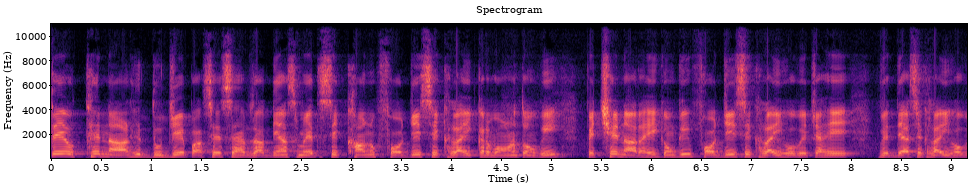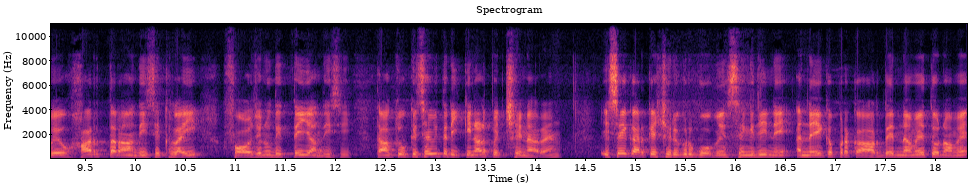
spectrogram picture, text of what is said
ਤੇ ਉੱਥੇ ਨਾਲ ਹੀ ਦੂਜੇ ਪਾਸੇ ਸਹਿਬਜ਼ਾਦਿਆਂ ਸਮੇਤ ਸਿੱਖਾਂ ਨੂੰ ਫੌਜੀ ਸਿਖਲਾਈ ਕਰਵਾਉਣ ਤੋਂ ਵੀ ਪਿੱਛੇ ਨਾ ਰਹੇ, ਕਿਉਂਕਿ ਫੌਜੀ ਸਿਖਲਾਈ ਹੋਵੇ, ਚਾਹੇ ਵਿੱਦਿਆ ਸਿਖਲਾਈ ਹੋਵੇ, ਉਹ ਹਰ ਤਰ੍ਹਾਂ ਦੀ ਸਿਖਲਾਈ ਫੌਜ ਨੂੰ ਦਿੱਤੀ ਜਾਂਦੀ ਸੀ, ਤਾਂ ਕਿ ਉਹ ਕਿਸੇ ਵੀ ਤਰੀਕੇ ਨਾਲ ਪਿੱਛੇ ਨਾ ਰਹਿਣ। ਇਸੇ ਕਰਕੇ ਸ੍ਰੀ ਗੁਰੂ ਗੋਬਿੰਦ ਸਿੰਘ ਜੀ ਨੇ ਅਨੇਕ ਪ੍ਰਕਾਰ ਦੇ ਨਵੇਂ ਤੋਂ ਨਵੇਂ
